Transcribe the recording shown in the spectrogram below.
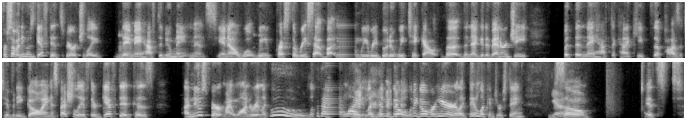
for somebody who's gifted spiritually, mm-hmm. they may have to do maintenance. You know, we'll, mm-hmm. we press the reset button, we reboot it, we take out the the negative energy, but then they have to kind of keep the positivity going, especially if they're gifted, because a new spirit might wander in like ooh look at that light like let me go let me go over here like they look interesting yeah so it's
